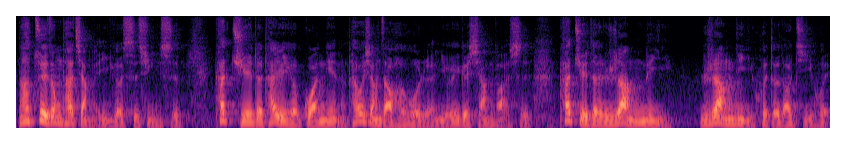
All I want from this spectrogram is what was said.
然后最终他讲了一个事情是，他觉得他有一个观念呢，他会想找合伙人，有一个想法是，他觉得让利让利会得到机会。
